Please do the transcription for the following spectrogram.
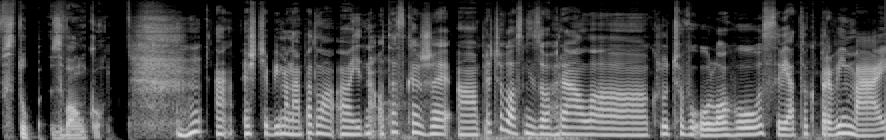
vstup zvonku. Uh-huh. A ešte by ma napadla jedna otázka, že prečo vlastne zohral kľúčovú úlohu Sviatok 1. maj?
